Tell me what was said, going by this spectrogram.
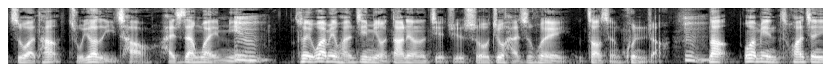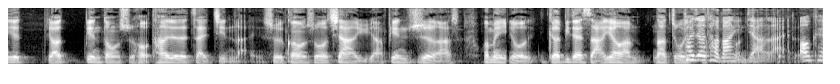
之外，它主要的蚁巢还是在外面。嗯所以外面环境没有大量的解决的时候，就还是会造成困扰。嗯，那外面发生一些比较变动的时候，它又再进来。所以刚刚说下雨啊、变热啊，外面有隔壁在撒药啊，那就它就逃到你家来。OK，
